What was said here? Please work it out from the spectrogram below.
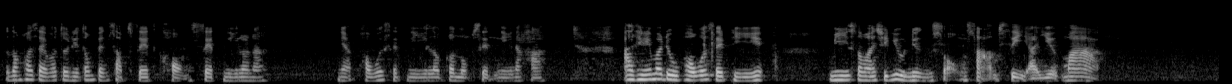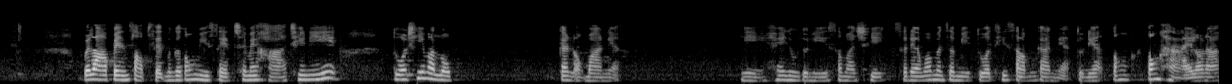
เราต้องเข้าใจว่าตัวนี้ต้องเป็นสับเซตของเซตนี้แล้วนะ เนี่ย power set นี้แล้วก็ลบเซตนี้นะคะอะทีนี้มาดู power set นี้ มีสมาชิกอยู่หนึ่งสองสามสี่อะเยอะมาก เวลาเป็นสับเซตมันก็ต้องมีเซตใช่ไหมคะ ทีนี้ตัวที่มาลบกันออกมาเนี่ย นี่ให้ดูตัวนี้สมาชิก แสดงว่ามันจะมีตัวที่ซ้ำกันเนี่ย ตัวเนี้ยต้องต้องหายแล้วนะ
